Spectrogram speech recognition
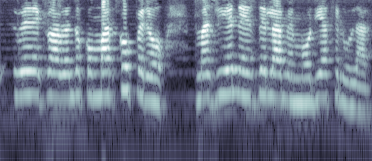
estuve hablando con Marco, pero más bien es de la memoria celular.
